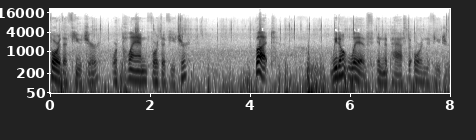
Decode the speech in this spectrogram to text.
for the future or plan for the future, but we don't live in the past or in the future.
